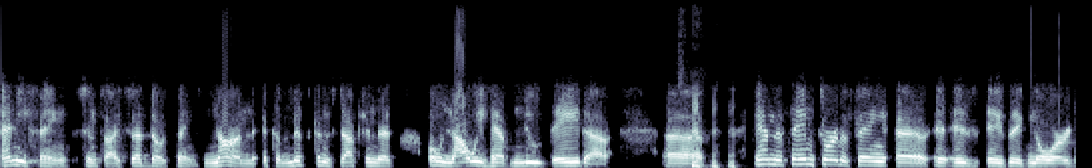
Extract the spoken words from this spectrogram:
anything since I said those things. None. It's a misconception that, oh, now we have new data. Uh, and the same sort of thing uh, is, is ignored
